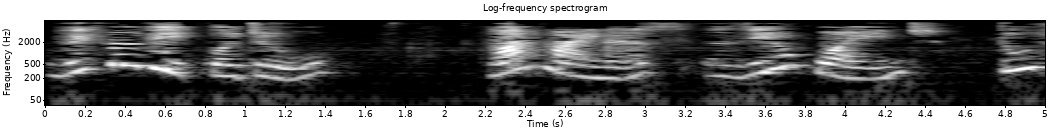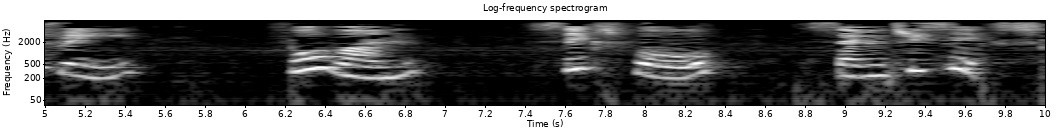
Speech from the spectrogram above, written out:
which will be equal to 1 minus 0.23416476.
